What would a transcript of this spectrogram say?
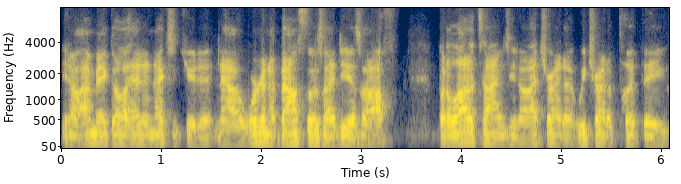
you know, I may go ahead and execute it. Now we're going to bounce those ideas off, but a lot of times, you know, I try to we try to put the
